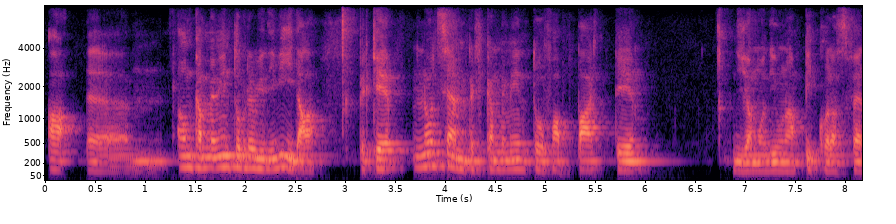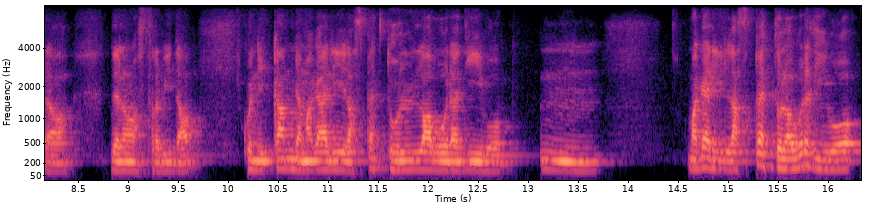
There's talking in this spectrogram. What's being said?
a, ehm, a, un cambiamento proprio di vita, perché non sempre il cambiamento fa parte, diciamo, di una piccola sfera della nostra vita, quindi cambia magari l'aspetto lavorativo, mm, magari l'aspetto lavorativo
